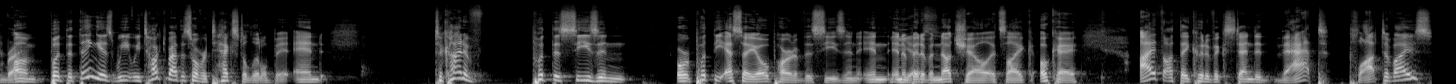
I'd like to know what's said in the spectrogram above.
Right. Um, but the thing is, we we talked about this over text a little bit, and to kind of put this season or put the SAO part of this season in in a bit of a nutshell, it's like okay, I thought they could have extended that plot device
